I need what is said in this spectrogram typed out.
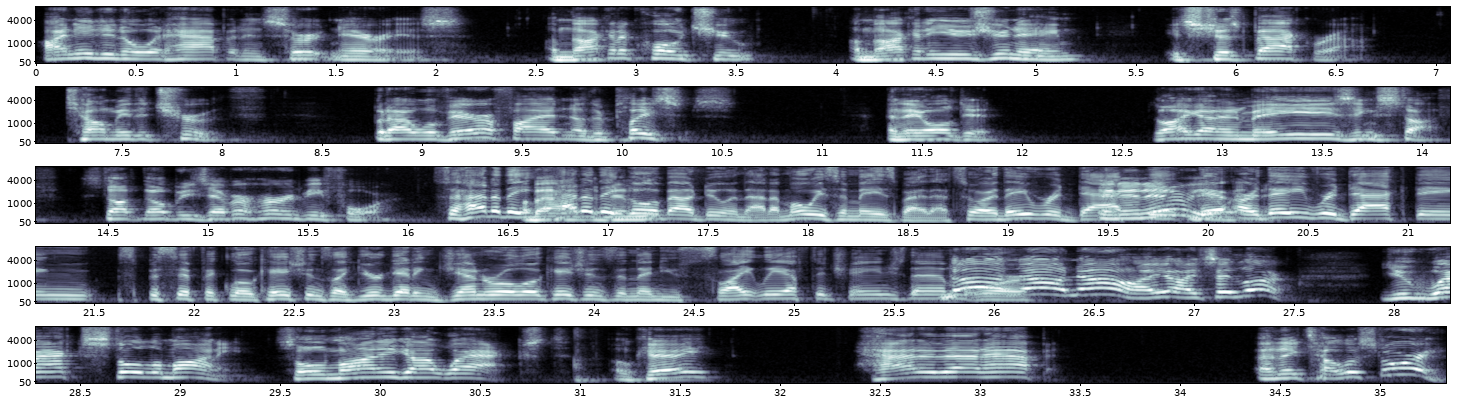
I need to know what happened in certain areas. I'm not going to quote you. I'm not going to use your name. It's just background. Tell me the truth. But I will verify it in other places. And they all did. So I got amazing stuff, stuff nobody's ever heard before. So how do they how do they go about doing that? I'm always amazed by that. So are they redacting? Are they redacting specific locations? Like you're getting general locations, and then you slightly have to change them? No, or? no, no. I, I say, look, you waxed Soleimani. Soleimani got waxed. Okay, how did that happen? And they tell a story,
